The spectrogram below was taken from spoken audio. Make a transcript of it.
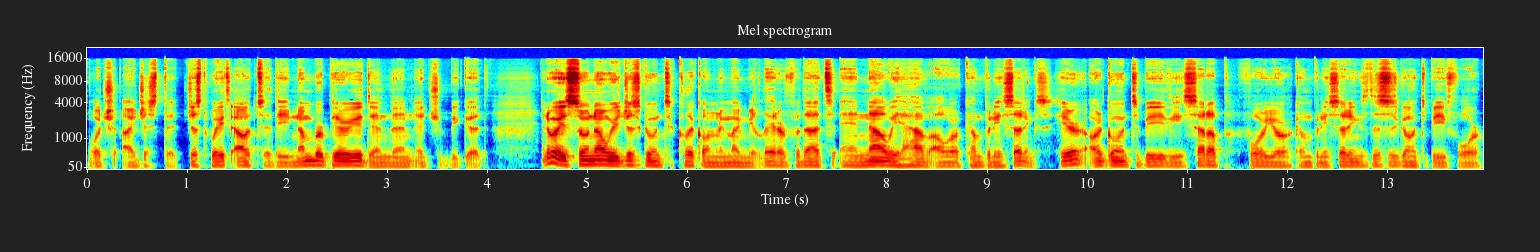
which I just did. Just wait out the number period and then it should be good. Anyway, so now we're just going to click on remind me later for that. And now we have our company settings. Here are going to be the setup for your company settings. This is going to be for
